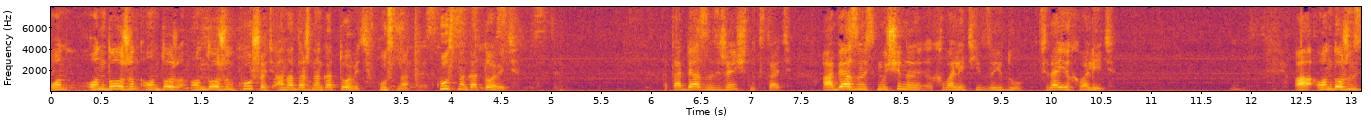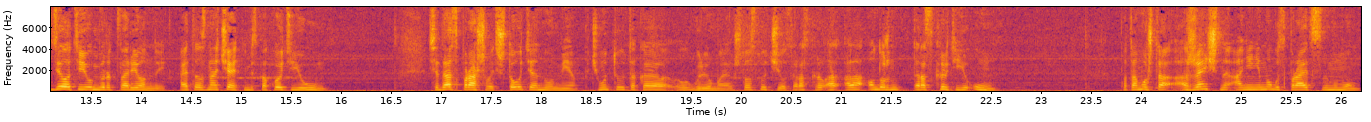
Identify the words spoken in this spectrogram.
Он, он, должен, он, должен, он должен кушать, она должна готовить вкусно. Вкусно готовить. Это обязанность женщины, кстати. А обязанность мужчины хвалить за еду. Всегда ее хвалить. А он должен сделать ее умиротворенной. А это означает не беспокоить ее ум. Всегда спрашивать, что у тебя на уме, почему ты такая угрюмая, что случилось. Раскры- а- а- Он должен раскрыть ее ум. Потому что а, женщины, они не могут справиться с своим умом.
